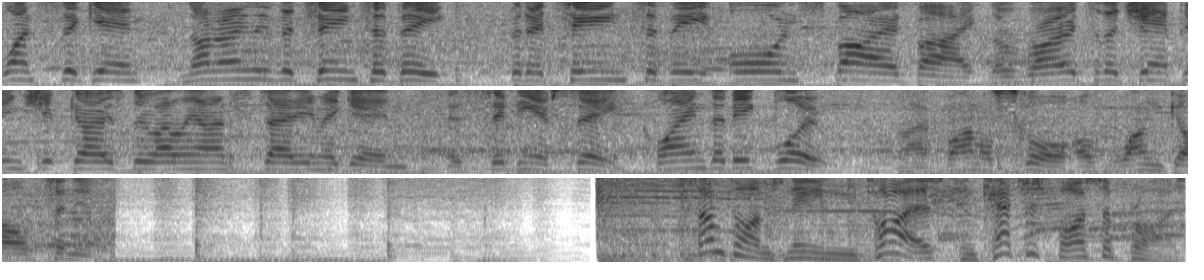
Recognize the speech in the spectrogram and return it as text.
once again. Not only the team to beat, but a team to be awe-inspired by. The road to the championship goes through Allianz Stadium again as Sydney FC claim the Big Blue by a final score of one goal to nil. Sometimes needing new tyres can catch us by surprise.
